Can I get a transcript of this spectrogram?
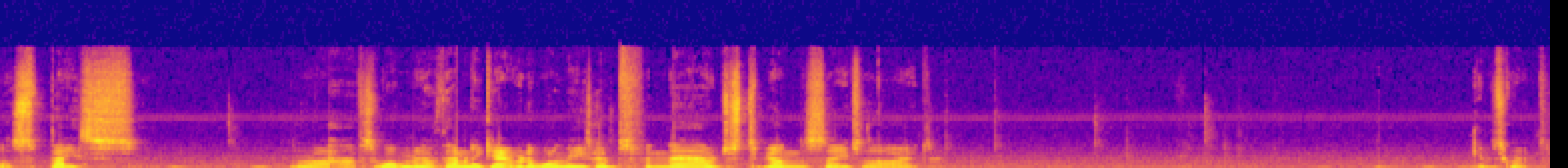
got space. Right, I have. So what I'm going to I'm going to get rid of one of these herbs for now, just to be on the safe side. Give it script.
